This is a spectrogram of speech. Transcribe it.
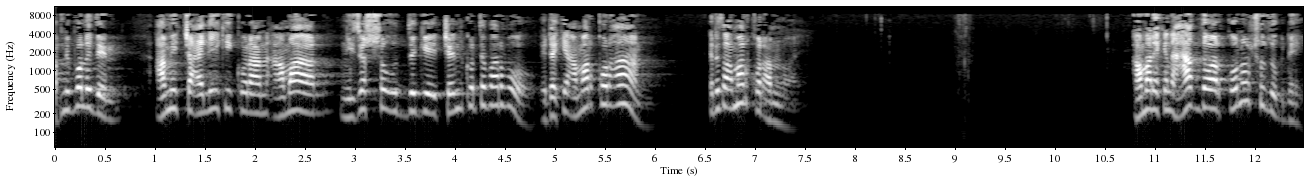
আপনি বলে দেন, আমি চাইলে কি কোরআন আমার নিজস্ব উদ্যোগে চেঞ্জ করতে পারব? এটা কি আমার কোরআন? এটা তো আমার কোরআন নয়। আমার এখানে হাত দেওয়ার কোন সুযোগ নেই।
